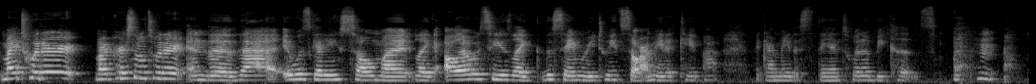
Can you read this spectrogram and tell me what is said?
my twitter my personal twitter and the that it was getting so much like all i would see is like the same retweets so i made a k-pop like i made a stan twitter because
